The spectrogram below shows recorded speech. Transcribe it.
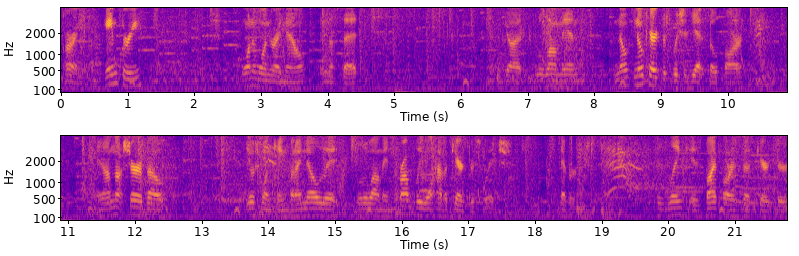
the Alright, game three. One and one right now in the set. We got Little Wild Man. No no character switches yet so far. And I'm not sure about Yosh1King, but I know that Little Wow Man probably won't have a character switch. Ever. His Link is by far his best character.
